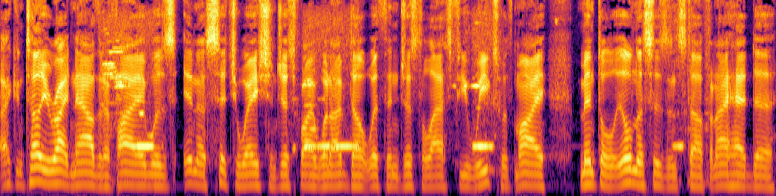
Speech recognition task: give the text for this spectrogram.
I can tell you right now that if I was in a situation just by what I've dealt with in just the last few weeks with my mental illnesses and stuff, and I had to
